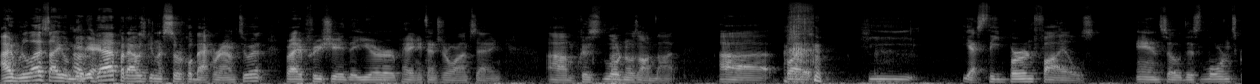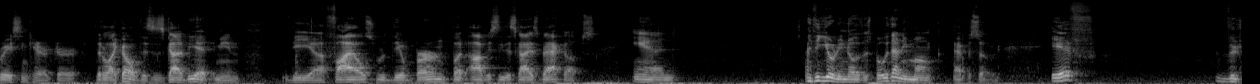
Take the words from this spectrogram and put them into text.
I realized I omitted Okay. that, but I was gonna circle back around to it. But I appreciate that you're paying attention to what I'm saying, because Lord knows I'm not. Uh, but he, yes, he burned files, and so this Lawrence Grayson character, they're like, oh, this has got to be it. I mean, the uh, files were they were burned, but obviously this guy's backups, and I think you already know this, but with any monk episode, if the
